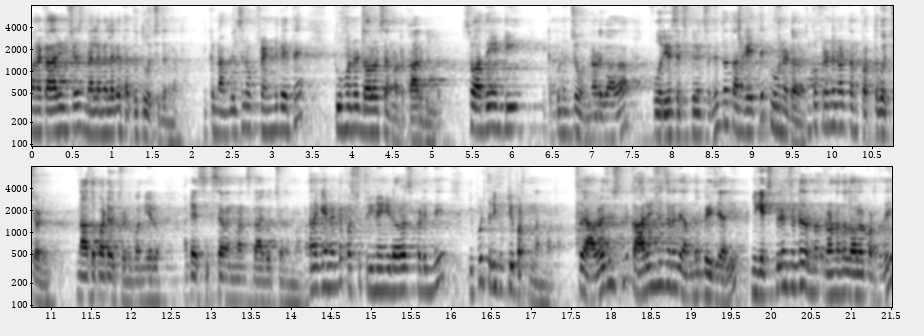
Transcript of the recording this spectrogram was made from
మన కార్ ఇన్సూరెన్స్ మెల్లమెల్లగా తగ్గుతూ వచ్చింది అనమాట ఇక్కడ నాకు తెలిసిన ఒక ఫ్రెండ్కి అయితే టూ హండ్రెడ్ డాలర్స్ అనమాట కార్ బిల్లు సో అదేంటి? ఇక్కడ నుంచి ఉన్నాడు కదా. ఫోర్ ఇయర్స్ ఎక్స్పీరియన్స్ ఉంది. తనకైతే టూ హండ్రెడ్ డాలర్ ఇంకో ఫ్రెండ్ ఉన్నాడు తను కొత్తగా వచ్చాడు. నాతో పాటే వచ్చాడు వన్ ఇయర్. అంటే సిక్స్ సెవెన్ మంత్స్ బ్యాక్ వచ్చాడు అనమాట తనకేంటంటే ఫస్ట్ త్రీ నైన్టీ డాలర్స్ పడింది ఇప్పుడు త్రీ ఫిఫ్టీ పడుతుంది అనమాట సో యావరేజ్ చూస్తుంది కార్ ఇన్సూరెన్స్ అనేది అందరూ పే చేయాలి. మీకు ఎక్స్పీరియన్స్ ఉంటే రెండు రెండు వందల డాలర్ పడుతుంది.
